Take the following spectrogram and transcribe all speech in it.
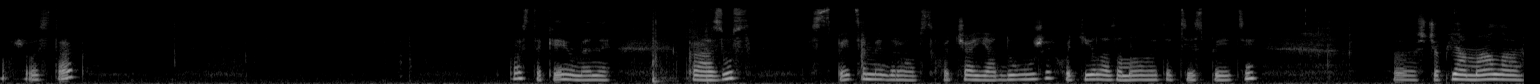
може ось так. Ось такий у мене казус з спицями дровс. Хоча я дуже хотіла замовити ці спиці, е, щоб я мала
